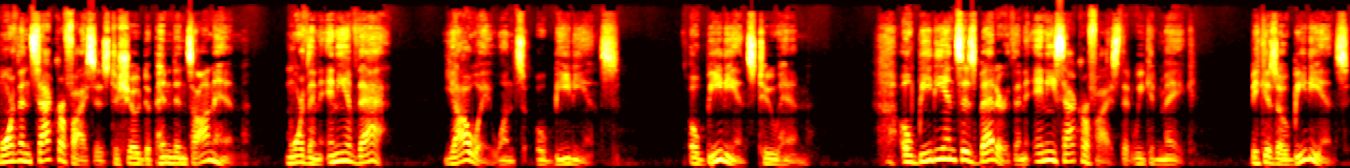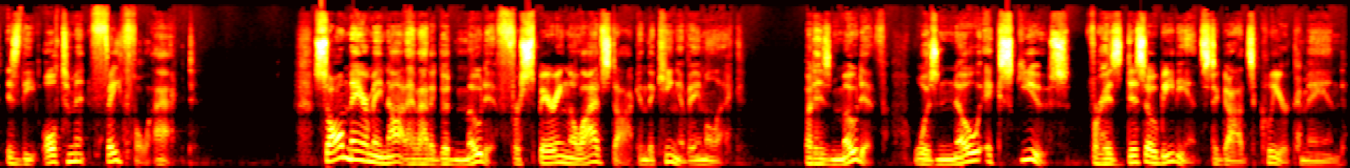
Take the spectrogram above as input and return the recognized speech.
more than sacrifices to show dependence on Him, more than any of that, Yahweh wants obedience. Obedience to Him. Obedience is better than any sacrifice that we could make, because obedience is the ultimate faithful act. Saul may or may not have had a good motive for sparing the livestock and the king of Amalek, but his motive was no excuse for his disobedience to God's clear command.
